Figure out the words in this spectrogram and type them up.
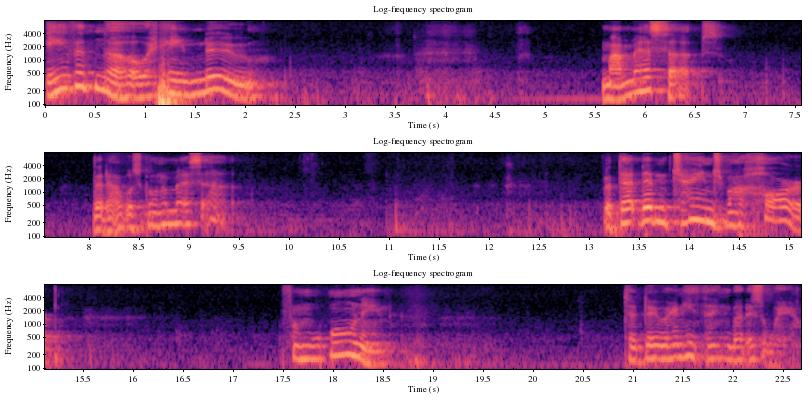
Even though He knew my mess ups that I was going to mess up. But that didn't change my heart from wanting to do anything but His will.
